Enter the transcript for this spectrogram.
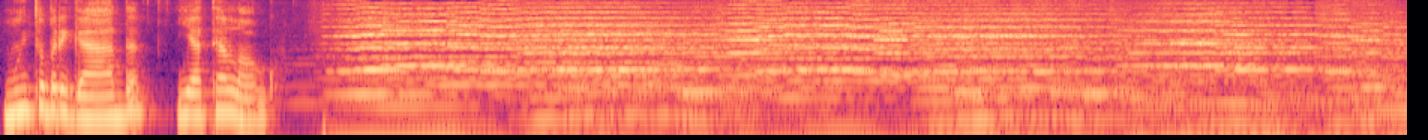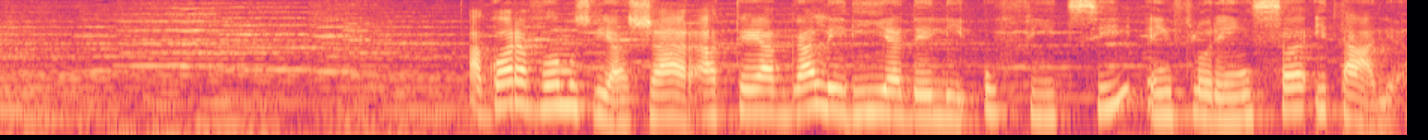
Muito obrigada e até logo! Agora vamos viajar até a Galleria degli Uffizi, em Florença, Itália.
